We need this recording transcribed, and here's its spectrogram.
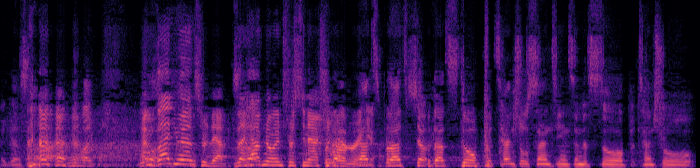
I guess not. I mean, like, I'm glad you answered that because I have no interest in actually murdering that's, you. but, that's, so but that's still potential sentience, and it's still a potential.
